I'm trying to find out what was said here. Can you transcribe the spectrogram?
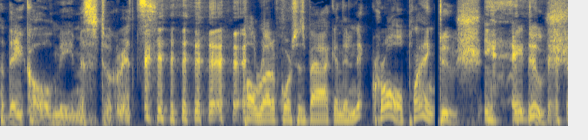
they call me Mr. Grits. Paul Rudd, of course, is back, and then Nick Kroll playing douche, a douche.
